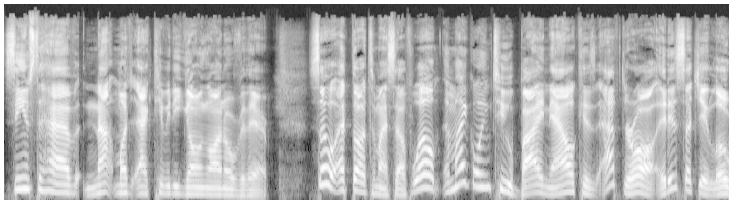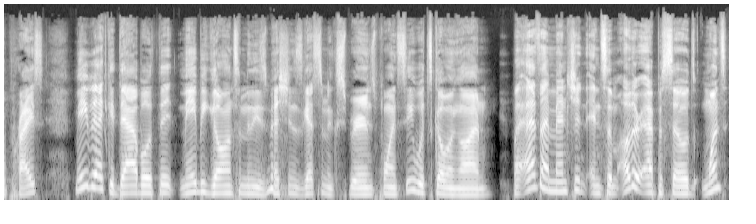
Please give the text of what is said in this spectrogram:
seems to have not much activity going on over there. So I thought to myself, well, am I going to buy now? Because after all, it is such a low price. Maybe I could dabble with it, maybe go on some of these missions, get some experience points, see what's going on. But as I mentioned in some other episodes, once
